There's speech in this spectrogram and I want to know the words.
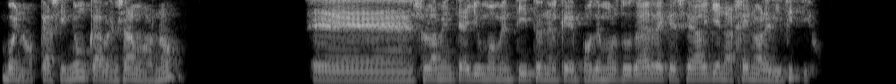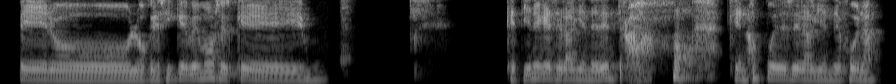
bueno, casi nunca pensamos, ¿no? Eh, solamente hay un momentito en el que podemos dudar de que sea alguien ajeno al edificio. Pero lo que sí que vemos es que, que tiene que ser alguien de dentro, que no puede ser alguien de fuera.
